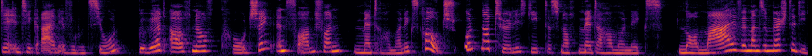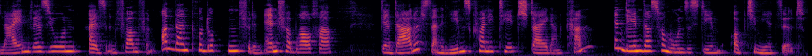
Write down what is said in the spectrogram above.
der integralen Evolution gehört auch noch Coaching in Form von Metaharmonics Coach. Und natürlich gibt es noch Metaharmonics normal, wenn man so möchte, die Laienversion, also in Form von Online-Produkten für den Endverbraucher, der dadurch seine Lebensqualität steigern kann, indem das Hormonsystem optimiert wird.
